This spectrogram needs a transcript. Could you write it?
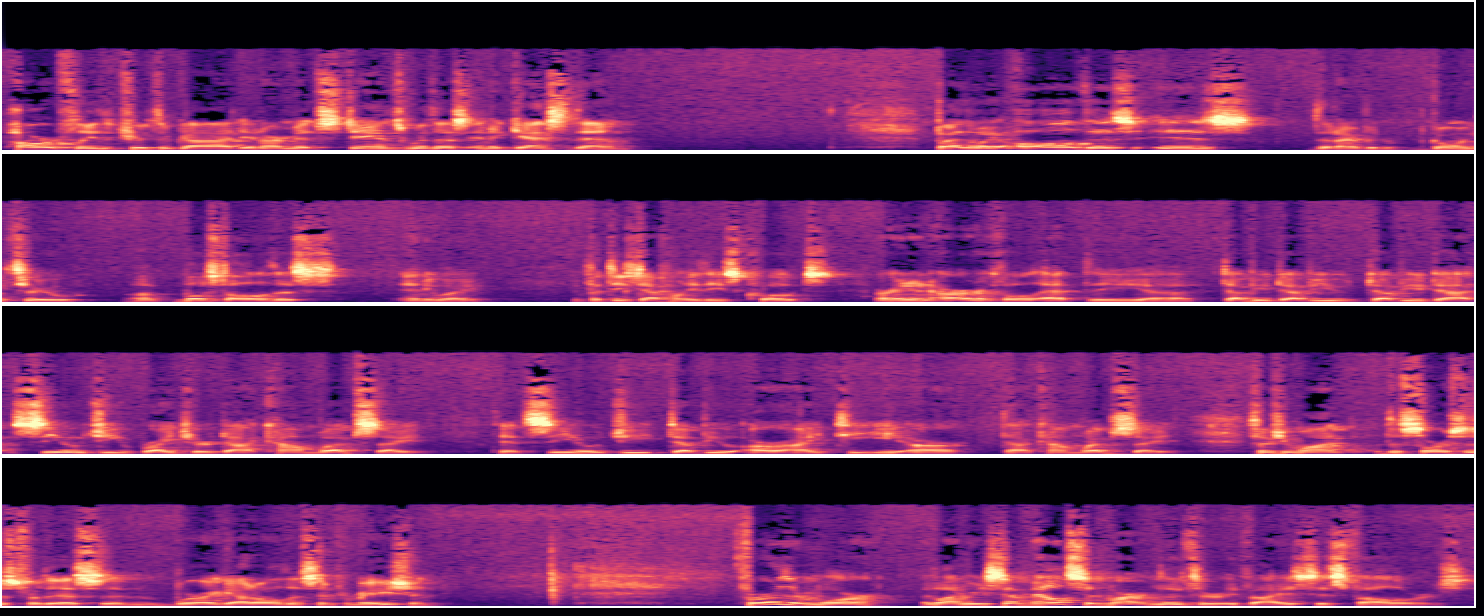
powerfully the truth of God in our midst stands with us and against them. By the way, all this is that I've been going through, uh, most all of this anyway, but these definitely these quotes are in an article at the uh, www.cogwriter.com website. That C-O-G-W-R-I-T-E-R.com website. So if you want the sources for this and where I got all this information. Furthermore, I want to read something else that Martin Luther advised his followers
